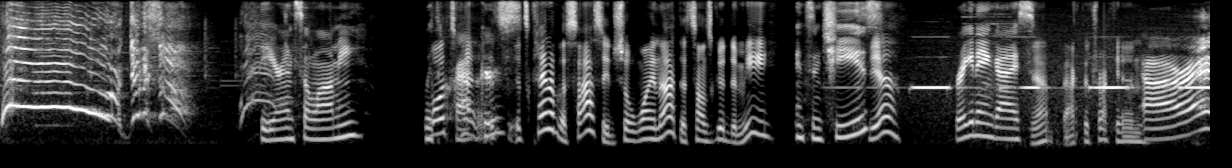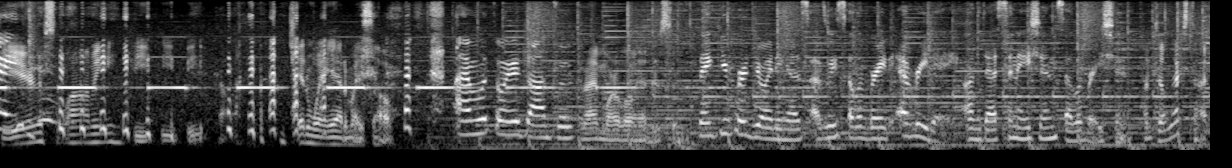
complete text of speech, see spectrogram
Woo! Give me some! Beer and salami with well, it's crackers Kind of, it's, it's kind of a sausage, so why not? That sounds good to me. and some cheese. Yeah. Bring it in, guys. Yeah. Back the truck in. All right. Beer, salami, beep, beep, beep. Getting way ahead of myself. I'm Latoya Johnson. And I'm Marlo Anderson. Thank you for joining us as we celebrate every day on Destination Celebration. Until next time,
